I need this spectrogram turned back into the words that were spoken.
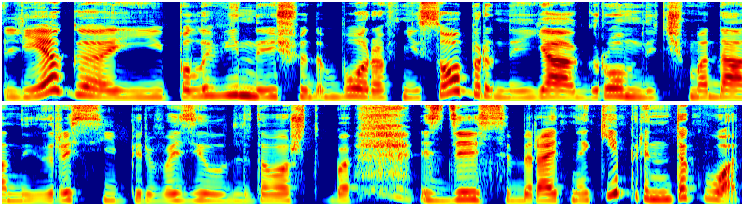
Лего, и половина еще наборов не собраны. Я огромный чемодан из России перевозила для того, чтобы здесь собирать на Кипре. Ну так вот,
